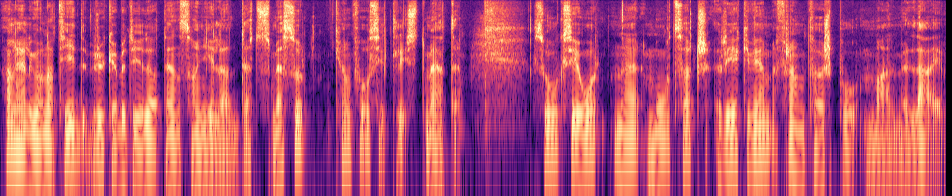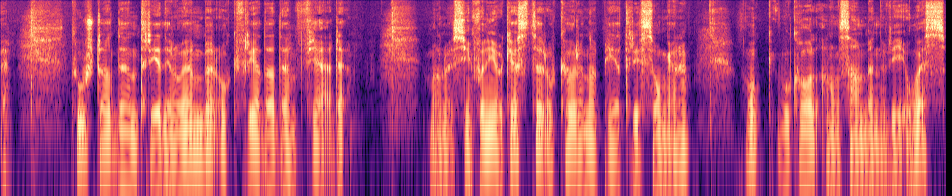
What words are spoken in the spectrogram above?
Allhelgonatid brukar betyda att den som gillar dödsmässor kan få sitt lystmäte. Så också i år när Mozarts Requiem framförs på Malmö Live. Torsdag den 3 november och fredag den 4. Malmö symfoniorkester och körerna P3 sångare och vokalensemblen VOS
